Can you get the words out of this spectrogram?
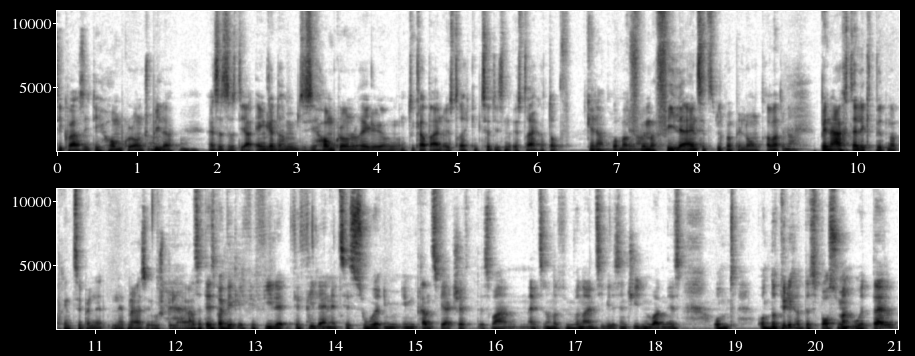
die quasi die Homegrown-Spieler, Mhm. also, also die Engländer haben diese Homegrown-Regelung und ich glaube auch in Österreich gibt es ja diesen Österreicher Topf, Genau. wo man, genau. wenn man viele einsetzt, wird man belohnt, aber genau. benachteiligt wird man prinzipiell nicht, nicht mehr als EU-Spieler. Ja. Also das war wirklich für viele, für viele eine Zäsur im, im Transfergeschäft. Das war 1995, wie das entschieden worden ist. Und, und natürlich hat das Bossmann-Urteil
